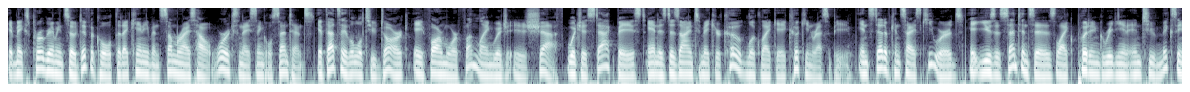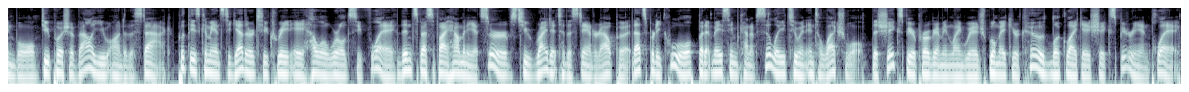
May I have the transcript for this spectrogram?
It makes programming so difficult that I can't even summarize how it works in a single sentence. If that's a little too dark, a far more fun language is Chef, which is stack-based and is designed to make your code look like a cooking recipe. Instead of concise keywords, it uses sentences like put ingredient into mixing bowl to push a value onto the stack. Put these commands together to create a hello world souffle, then specify how many it serves to write it to the standard output. That's pretty cool, but it may seem kind of silly to an intellectual. The Shakespeare programming language will make your code look like a Shakespearean play.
